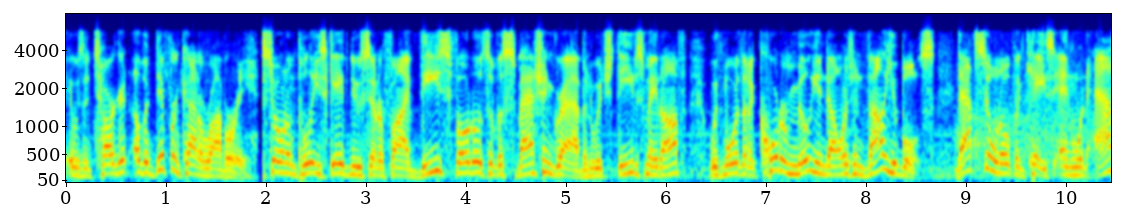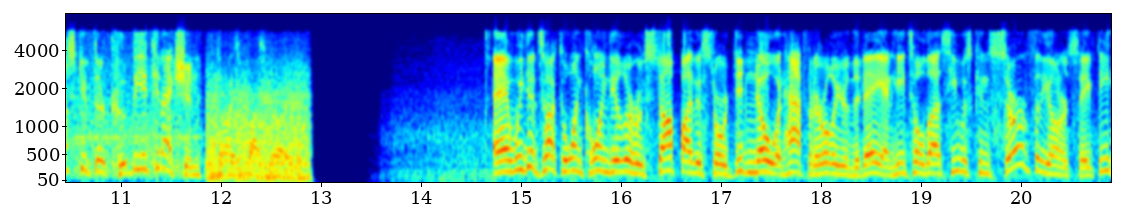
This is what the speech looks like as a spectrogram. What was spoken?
it was a target of a different kind of robbery. Stoneham police gave News Center 5 these photos of a smash and grab in which thieves made off with more than a quarter million dollars in valuables. That's still an open case, and when asked if there could be a connection, It's always a possibility. And we did talk to one coin dealer who stopped by the store, didn't know what happened earlier in the day, and he told us he was concerned for the owner's safety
